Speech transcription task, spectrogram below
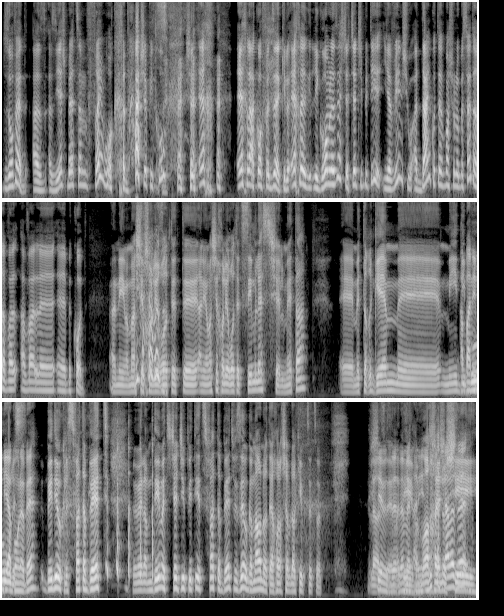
זה עובד. אז, אז יש בעצם framework חדש שפיתחו של איך, איך לעקוף את זה, כאילו איך לגרום לזה שצ'אט GPT יבין שהוא עדיין כותב משהו לא בסדר, אבל, אבל uh, uh, בקוד. אני ממש יכול לראות את, uh, אני ממש יכול לראות את סימלס של מטא. Uh, מתרגם uh, מדיבור, לס... בדיוק, לשפת הבט, ומלמדים את צ'אט GPT את שפת הבט וזהו, גמרנו, אתה יכול עכשיו להרכיב פצצות. לא, זה, זה מדהים, באמת, המוח האנושי,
